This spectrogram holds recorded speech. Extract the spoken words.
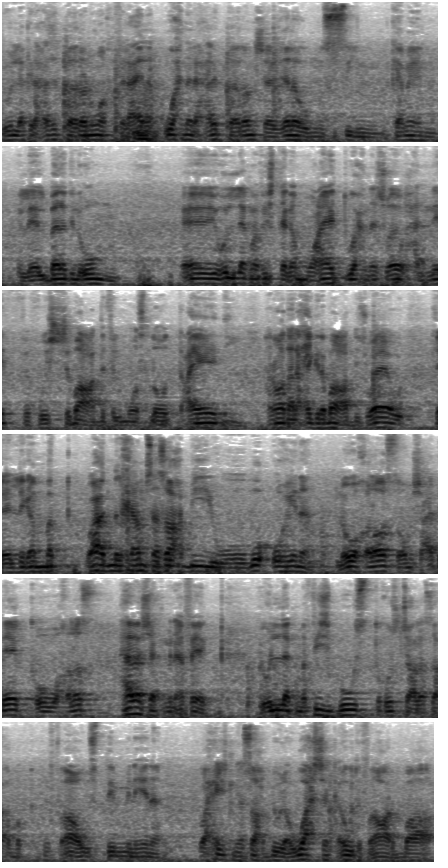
يقول لك رحلات الطيران واقفة في العالم وإحنا رحلات طيران شغالة ومن الصين كمان اللي هي البلد الأم. آه، يقول لك مفيش تجمعات وإحنا شوية وهنلف في وش بعض في المواصلات. عادي هنقعد على حجر بعض شوية وتلاقي اللي جنبك واحد من الخمسة صاحبي وبقه هنا اللي هو خلاص هو مش عداك هو خلاص هبشك من قفاك. يقول لك مفيش بوس تخش على صاحبك تفقعه وسطين من هنا. وحشني يا صاحبي ولو وحشك قوي تفقعه أربعة.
